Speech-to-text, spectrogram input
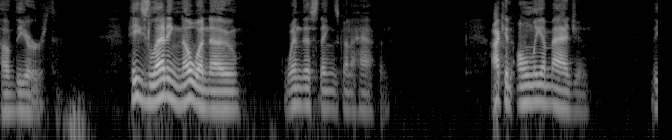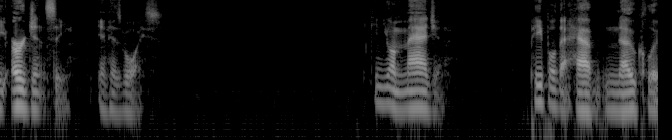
of the earth. He's letting Noah know when this thing's going to happen. I can only imagine the urgency in his voice. Can you imagine people that have no clue?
